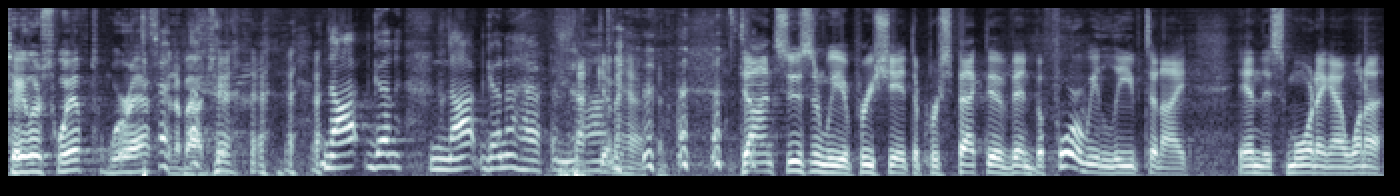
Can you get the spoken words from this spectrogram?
Taylor Swift, we're asking about you. not gonna, not gonna happen. Not gonna happen. Don, Susan, we appreciate the perspective. And before we leave tonight and this morning, I want to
